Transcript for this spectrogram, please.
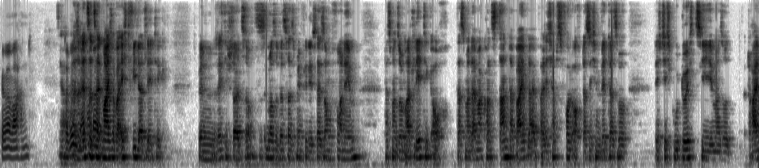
Können wir machen. Ja, also in letzter Zeit mache ich aber echt viel Athletik. Ich bin richtig stolz drauf. Das ist immer so das, was ich mir für die Saison vornehme, dass man so im Athletik auch, dass man da immer konstant dabei bleibt, weil ich habe es voll oft, dass ich im Winter so richtig gut durchziehe, immer so drei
